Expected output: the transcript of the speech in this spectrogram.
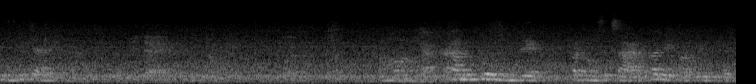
ลุ่มวิจัยค่ะวิจัยทำด้วยอ๋อทำกลุ่มเด็กประถมศึกษาแล้วก็เด็กก่อนเรียน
